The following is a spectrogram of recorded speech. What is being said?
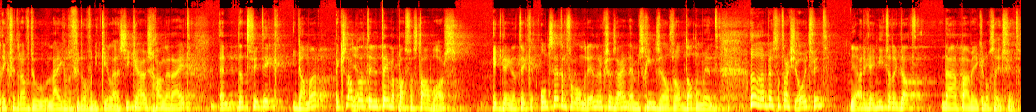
Ik vind er af en toe lijkt alsof je door van die kille ziekenhuisgangen rijdt. En dat vind ik jammer. Ik snap Ja. dat het in het thema past van Star Wars. Ik denk dat ik ontzettend van onder de indruk zou zijn. En misschien zelfs wel op dat moment de beste attractie ooit vind. Ja. Maar ik denk niet dat ik dat na een paar weken nog steeds vind.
